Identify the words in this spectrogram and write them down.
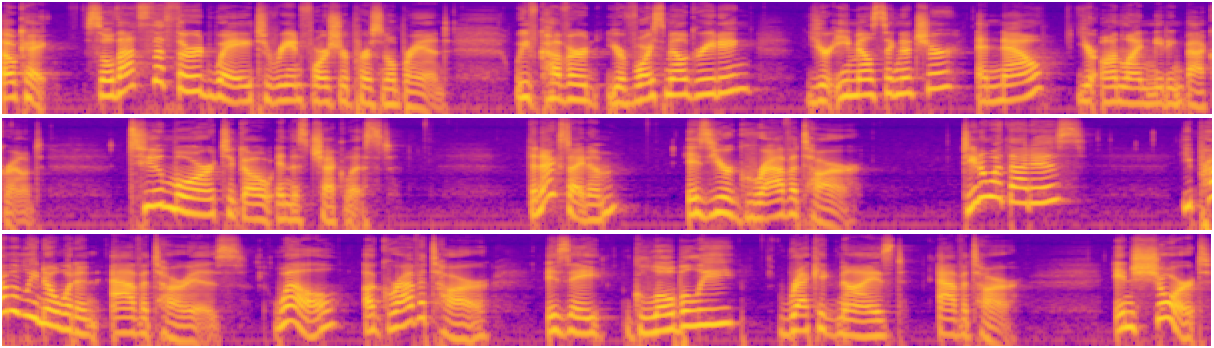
Okay, so that's the third way to reinforce your personal brand. We've covered your voicemail greeting, your email signature, and now your online meeting background. Two more to go in this checklist. The next item is your gravatar. Do you know what that is? You probably know what an avatar is. Well, a gravatar is a globally recognized avatar. In short,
